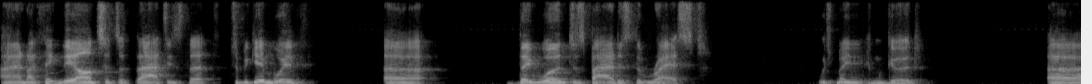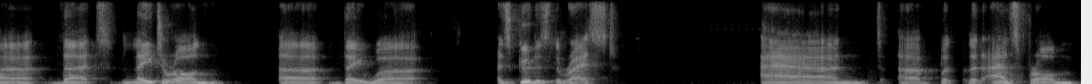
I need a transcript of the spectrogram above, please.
And I think the answer to that is that to begin with, uh, they weren't as bad as the rest, which made them good. Uh, that later on, uh, they were as good as the rest. And, uh, but that as from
